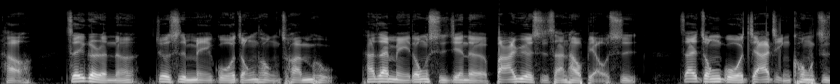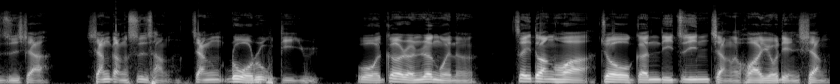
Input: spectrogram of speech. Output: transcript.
好，这个人呢，就是美国总统川普。他在美东时间的八月十三号表示，在中国加紧控制之下，香港市场将落入地狱。我个人认为呢，这一段话就跟黎智英讲的话有点像，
